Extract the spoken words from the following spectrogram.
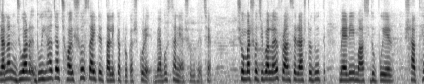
জানান, জুয়ার দুই হাজার ছয়শো সাইটের তালিকা প্রকাশ করে ব্যবস্থা নেওয়া শুরু হয়েছে। সোমবার সচিবালয়ে ফ্রান্সের রাষ্ট্রদূত ম্যারি মাসদুপুয়ের সাথে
